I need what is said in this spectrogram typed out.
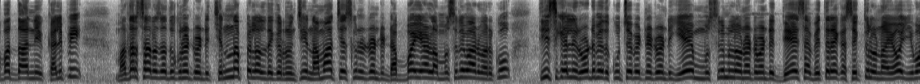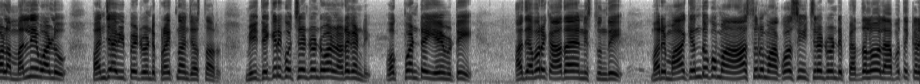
అబద్ధాన్ని కలిపి మదర్సాలో చదువుకున్నటువంటి చిన్న పిల్లల దగ్గర నుంచి నమాజ్ చేసుకున్నటువంటి డెబ్బై ఏళ్ళ ముసలివాడి వరకు తీసుకెళ్ళి రోడ్డు మీద కూర్చోబెట్టినటువంటి ఏ ముస్లింలో ఉన్నటువంటి దేశ వ్యతిరేక శక్తులు ఉన్నాయో ఇవాళ మళ్ళీ వాళ్ళు పంజాబ్ ఇప్పేటువంటి ప్రయత్నం చేస్తున్నారు. మీ దగ్గరికి వచ్చినటువంటి వాళ్ళని అడగండి. ఒక్క అంటే ఏమిటి? అది ఎవరికి ఆదాయాన్ని ఇస్తుంది? మరి మాకెందుకు మా ఆస్తులు మా కోసం ఇచ్చినటువంటి పెద్దలో లేకపోతే ఇక్కడ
